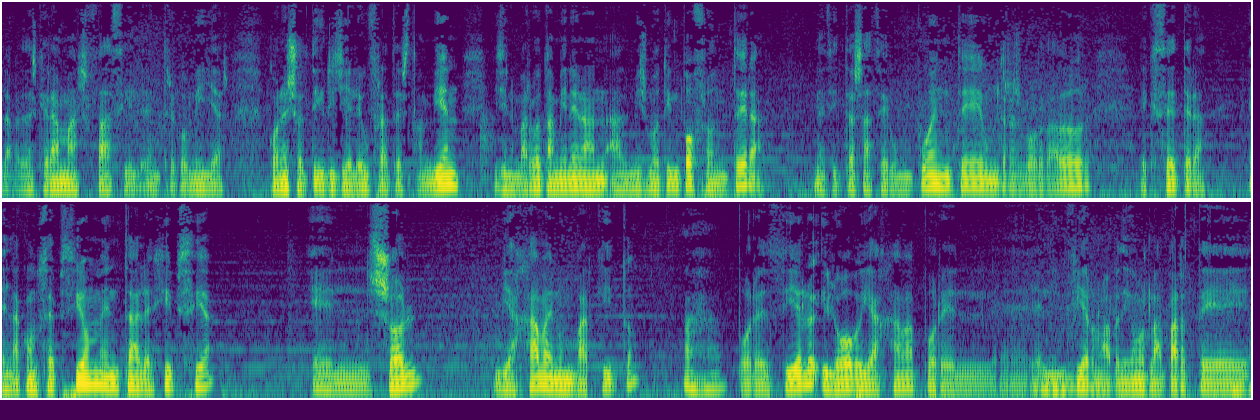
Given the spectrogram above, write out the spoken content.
la verdad es que era más fácil, entre comillas. Con eso el Tigris y el Éufrates también, y sin embargo también eran al mismo tiempo frontera. Necesitas hacer un puente, un transbordador, etcétera. En la concepción mental egipcia, el sol viajaba en un barquito por el cielo y luego viajaba por el, eh, infierno, digamos la parte,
